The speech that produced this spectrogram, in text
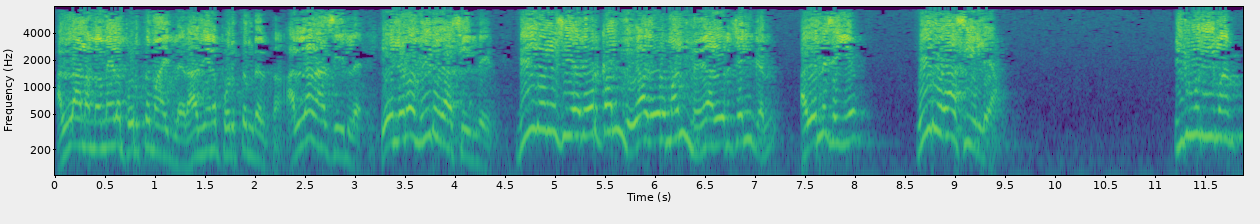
அல்லா நம்ம மேல பொருத்தமா இல்ல. ராசியான பொருத்தம் இருக்கும் அல்லா ராசி இல்ல. ஏன்னா வீடு ராசி இல்லை. வீடு என்ன செய்ய அது ஒரு கல்லு அது ஒரு மண்ணு அது ஒரு செங்கல். அது என்ன செய்யும் வீடு ராசி இல்லையா? இது முடியுமா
